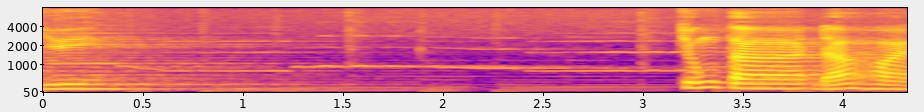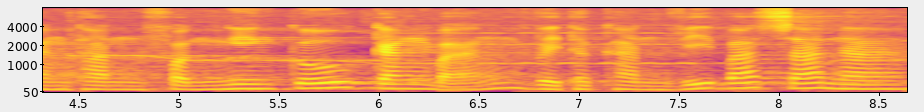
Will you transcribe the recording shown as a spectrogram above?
duyên Chúng ta đã hoàn thành phần nghiên cứu căn bản về thực hành Vipassana.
